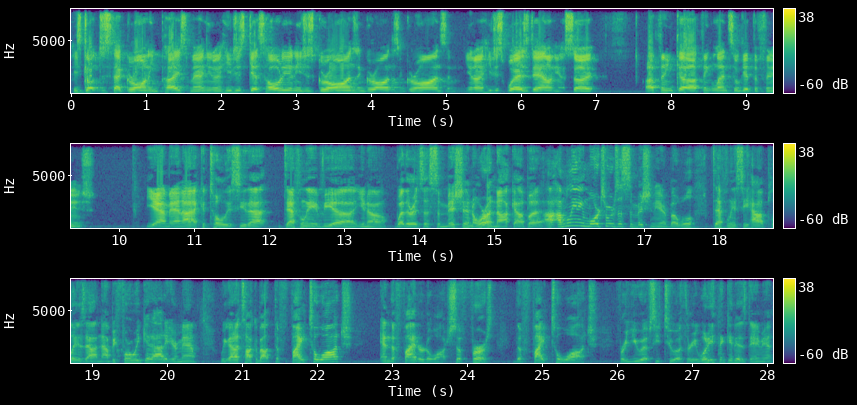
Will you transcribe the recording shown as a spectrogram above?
He's got just that grinding pace, man. You know, he just gets hold of you and he just grinds and grinds and grinds, and you know he just wears down on you. So, I think uh, I think Lentz will get the finish. Yeah, man, I could totally see that. Definitely via, you know, whether it's a submission or a knockout, but I- am leaning more towards a submission here, but we'll definitely see how it plays out. Now, before we get out of here, man, we got to talk about the fight to watch and the fighter to watch. So, first, the fight to watch for UFC 203. What do you think it is, Damian?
